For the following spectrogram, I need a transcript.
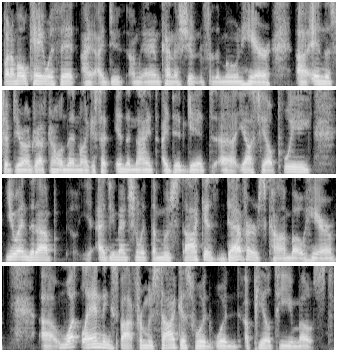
but I'm okay with it. I, I do I'm, I am kind of shooting for the moon here uh, in this 50 round draft and hold. And then, like I said, in the ninth, I did get uh, Yasiel Puig. You ended up as you mentioned with the Moustakas Devers combo here, uh, what landing spot for Moustakas would would appeal to you most?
